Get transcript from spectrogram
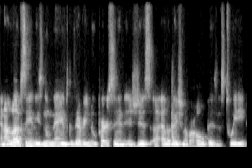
And I love seeing these new names because every new person is just an elevation of our whole business. Tweety,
